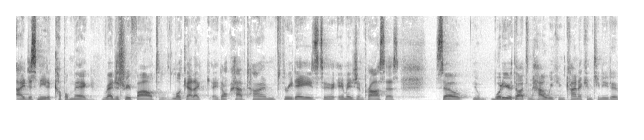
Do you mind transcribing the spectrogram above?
I, I just need a couple meg registry file to look at. I, I don't have time three days to image and process. So, you know, what are your thoughts on how we can kind of continue to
